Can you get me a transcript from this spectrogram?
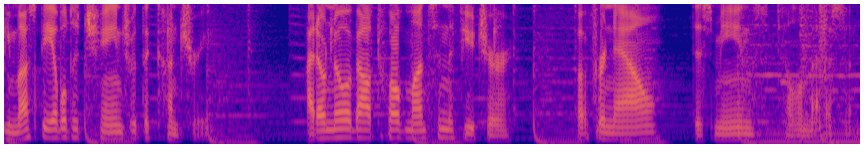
You must be able to change with the country. I don't know about 12 months in the future, but for now, this means telemedicine.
